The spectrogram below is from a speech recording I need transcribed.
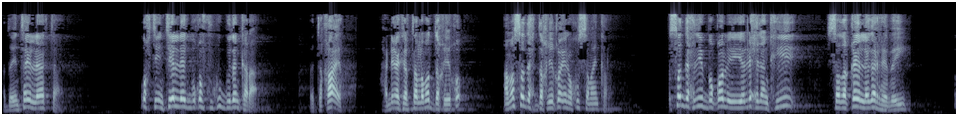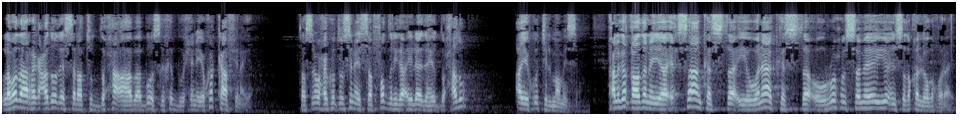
Hadda intay leeg tahay wakhti intee leeg buu qofku ku gudan karaa? Daqaa'iq. Waxaa dhici karta laba daqiiqo ama saddex daqiiqo inuu ku samayn karo. Saddexdii boqol iyo lixdankii sadaqee laga rabay labadaa ragcadood ee salaatuduxa ah baa booska ka buuxinaya oo ka kaafinaya. Taasna waxay ku tusinaysaa fadliga ay leedahay duxadu ayay ku tilmaamaysaa. Waxaa laga qaadanayaa ixsaan kasta iyo wanaag kasta oo ruuxu sameeyo in sadaqa looga qoraayo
